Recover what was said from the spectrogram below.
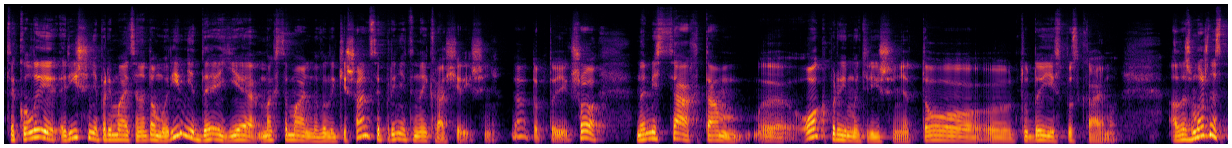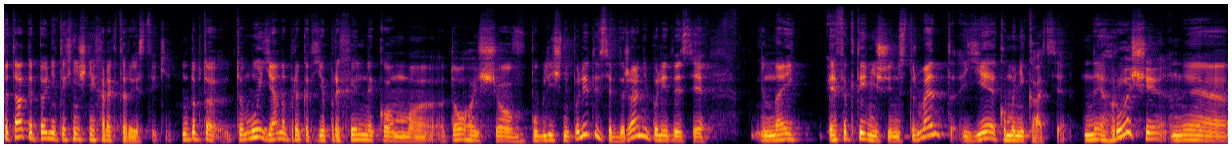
Це коли рішення приймається на тому рівні, де є максимально великі шанси прийняти найкраще рішення. Да? Тобто, якщо на місцях там ок приймуть рішення, то туди і спускаємо. Але ж можна спитати певні технічні характеристики. Ну тобто, тому я, наприклад, є прихильником е, того, що в публічній політиці, в державній політиці найефективніший інструмент є комунікація. Не гроші, не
